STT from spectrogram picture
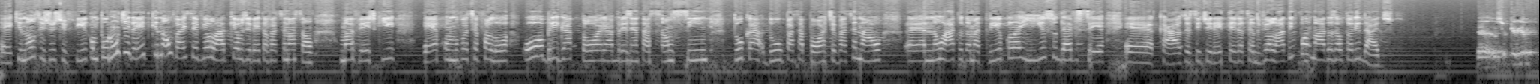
é, que não se justificam por um direito que não vai ser violado, que é o direito à vacinação, uma vez que é, como você falou, obrigatória a apresentação, sim, do, do passaporte vacinal é, no ato da matrícula e isso deve ser, é, caso esse direito esteja sendo violado, informado às autoridades. É, eu só queria,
